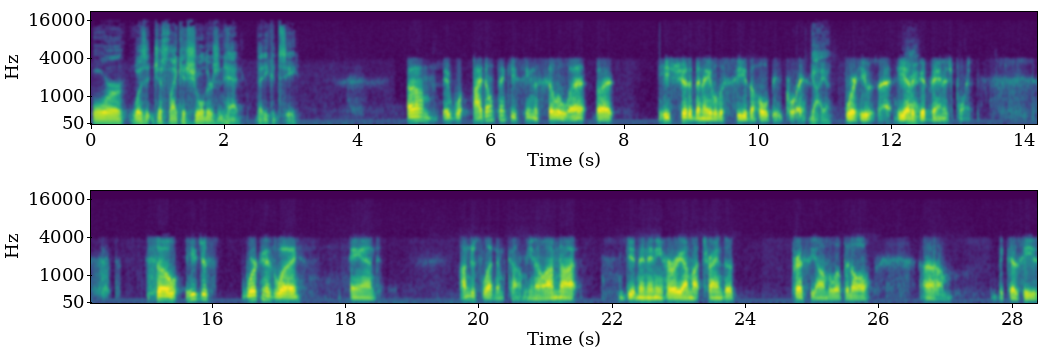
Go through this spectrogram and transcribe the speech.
or was it just like his shoulders and head? that he could see? Um, it. w- I don't think he's seen the silhouette, but he should have been able to see the whole decoy Got where he was at. He had Right. a good vantage point. So he's just working his way, and I'm just letting him come. You know, I'm not getting in any hurry. I'm not trying to press the envelope at all, um, because he's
